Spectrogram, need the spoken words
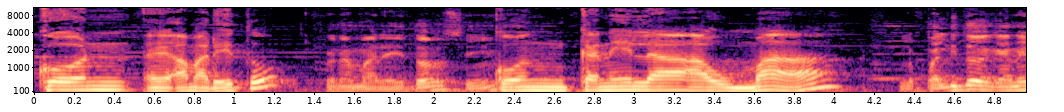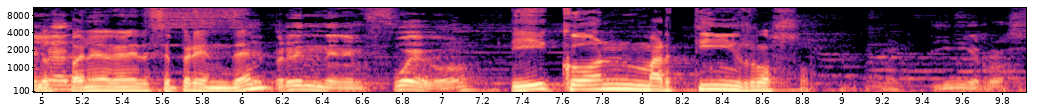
con eh, amaretto, Con amaretto, sí. con canela ahumada, Los palitos de canela los de canela se se prenden, prenden en fuego. y con martini rosso. Martini rosso.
